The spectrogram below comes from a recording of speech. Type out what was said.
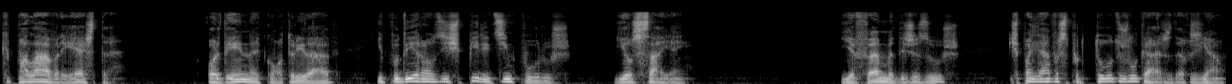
Que palavra é esta? Ordena com autoridade e poder aos espíritos impuros, e eles saem. E a fama de Jesus espalhava-se por todos os lugares da região.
